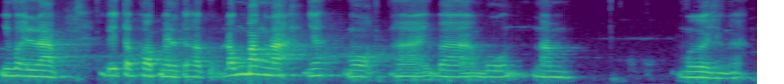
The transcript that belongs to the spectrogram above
Như vậy là cái tập hợp này là tập hợp đóng băng lại nhé. 1 2 3 4 5 10 chẳng hạn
